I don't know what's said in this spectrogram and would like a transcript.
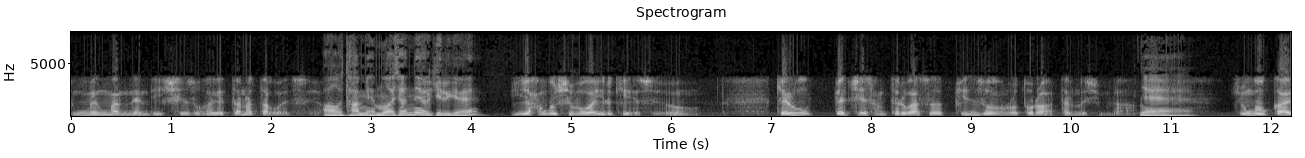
성명만 낸 뒤 신속하게 떠났다고 했어요. 어우, 다 메모하셨네요, 길게. 이 한국시보가 이렇게 했어요. 결국 백지 상태로 가서 빈손으로 돌아왔다는 것입니다. 예. 중국과의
